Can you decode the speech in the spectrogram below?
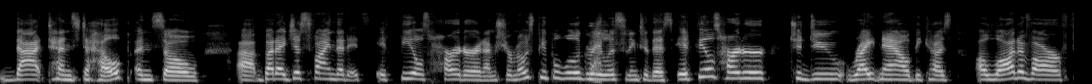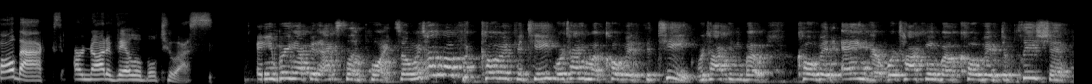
that tends to help. And so, uh, but I just find that it's it feels harder, and I'm sure most people will agree yeah. listening to this. It feels harder to do right now because a lot of our fallbacks are not available to us. And you bring up an excellent point. So when we're talking about COVID fatigue, we're talking about COVID fatigue. We're talking about COVID anger. We're talking about COVID depletion.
